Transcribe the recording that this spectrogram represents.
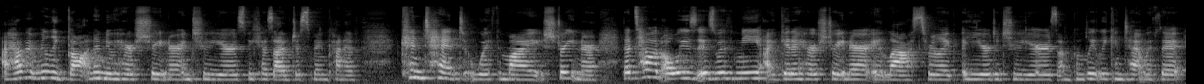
I haven't really gotten a new hair straightener in two years because I've just been kind of content with my straightener. That's how it always is with me. I get a hair straightener, it lasts for like a year to two years. I'm completely content with it.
